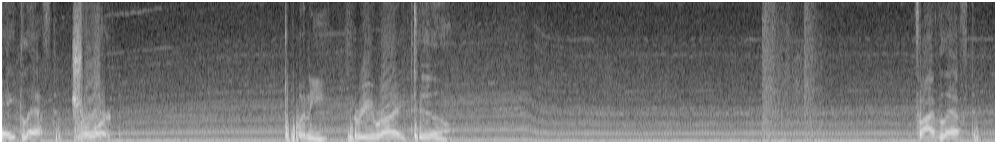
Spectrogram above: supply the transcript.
Eight left. Short. 20. Three right. Two. Five left.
